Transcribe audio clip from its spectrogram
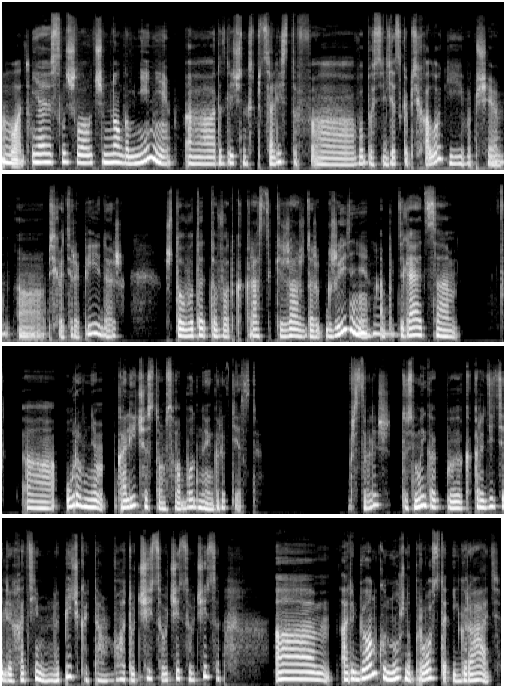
Вот. Я слышала очень много мнений а, различных специалистов а, в области детской психологии и вообще а, психотерапии даже, что вот это вот как раз-таки жажда к жизни угу. определяется уровнем, количеством свободной игры в детстве. Представляешь? То есть мы как бы как родители хотим напичкать там, вот учиться, учиться, учиться, а, а ребенку нужно просто играть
